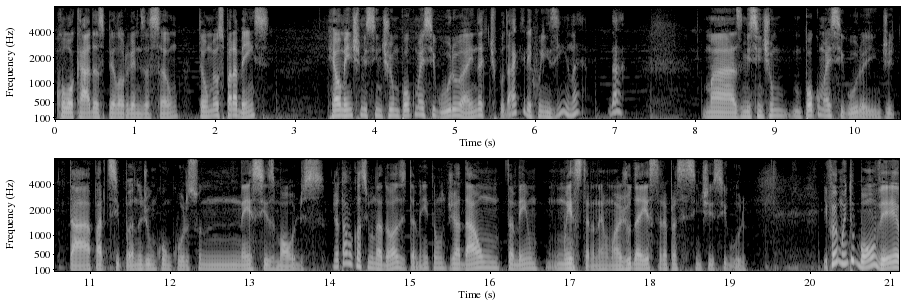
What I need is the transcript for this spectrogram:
colocadas pela organização. Então, meus parabéns. Realmente me senti um pouco mais seguro, ainda que, tipo, dá aquele ruinzinho, né? Dá. Mas me senti um, um pouco mais seguro aí de estar participando de um concurso nesses moldes. Já estava com a segunda dose também, então já dá um, também um, um extra, né? Uma ajuda extra para se sentir seguro. E foi muito bom ver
